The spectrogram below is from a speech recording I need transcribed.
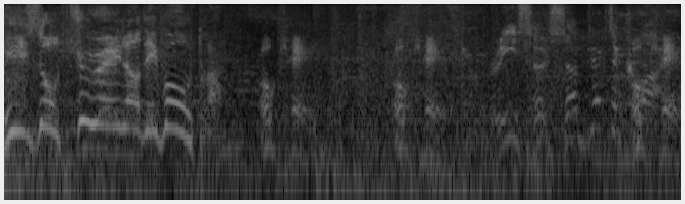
Ils ont tué l'un des vôtres. Okay. Okay. Research subject acquired.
